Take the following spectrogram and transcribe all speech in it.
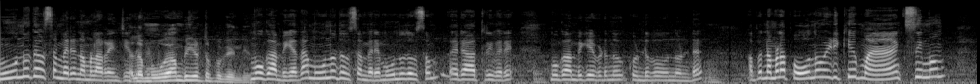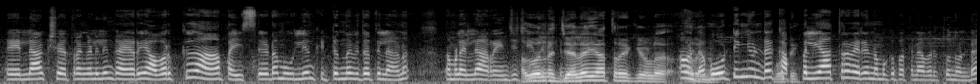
മൂന്ന് ദിവസം വരെ നമ്മൾ അറേഞ്ച് ചെയ്തിട്ടുണ്ട്. മൂകാംബിക ട്രിപ്പ് മൂകാംബിക അതാ മൂന്ന് ദിവസം വരെ മൂന്ന് ദിവസം രാത്രി വരെ മൂകാംബിക ഇവിടുന്ന് കൊണ്ടുപോകുന്നുണ്ട്. അപ്പം നമ്മളെ പോകുന്ന വഴിക്ക് മാക്സിമം എല്ലാ ക്ഷേത്രങ്ങളിലും കയറി അവർക്ക് ആ പൈസയുടെ മൂല്യം കിട്ടുന്ന വിധത്തിലാണ് നമ്മളെല്ലാം അറേഞ്ച് ചെയ്യുന്നത് ജലയാത്രയൊക്കെയുള്ള ഉണ്ട്. ബോട്ടിംഗ് ഉണ്ട് കപ്പൽ യാത്ര വരെ നമുക്ക് പത്തനാപുരത്തുനിന്നുണ്ട്.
